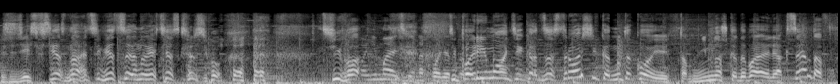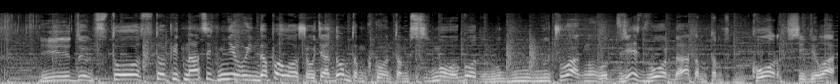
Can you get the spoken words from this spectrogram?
Здесь все знают себе цену, я тебе скажу. Типа, Понимаете, где. Типа ремонтик от застройщика, ну такой, там немножко добавили акцентов. И да, 100, 115 мне вы не дополоша. У тебя дом там какого-то там седьмого года. Ну, ну, ну, чувак, ну вот здесь двор, да, там, там корт, все дела.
